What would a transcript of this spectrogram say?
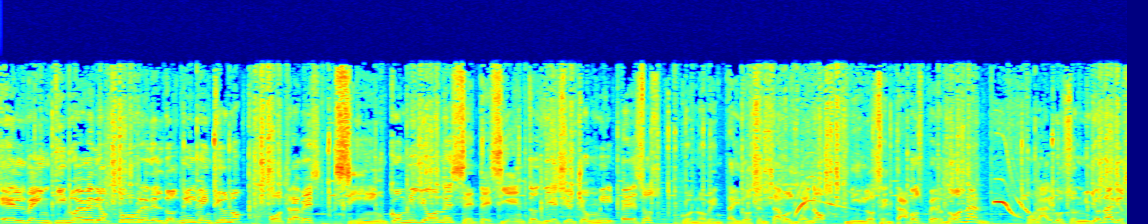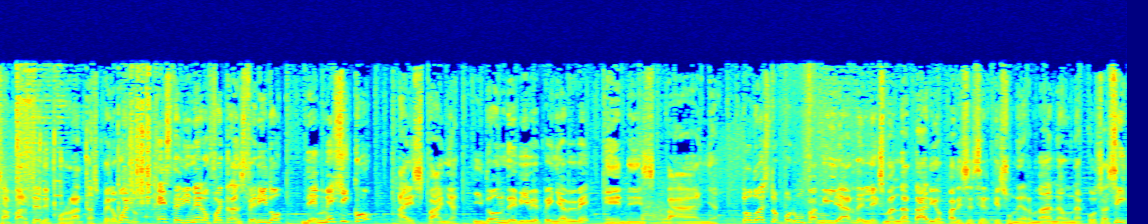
El 29 de octubre del 2021, otra vez 5 millones 718 mil pesos con 92 centavos. Bueno, ni los centavos perdonan. Por algo son millonarios, aparte de por ratas. Pero bueno, este dinero fue transferido de México a España. ¿Y dónde vive Peña Bebé? En España. Todo esto por un familiar del exmandatario, parece ser que es una hermana, una cosa así.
